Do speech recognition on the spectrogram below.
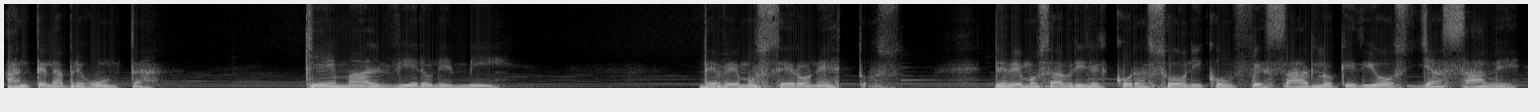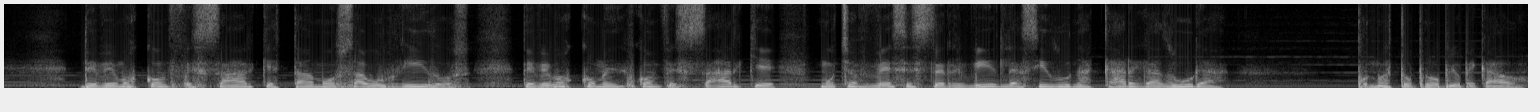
ante la pregunta, ¿qué mal vieron en mí? Debemos ser honestos, debemos abrir el corazón y confesar lo que Dios ya sabe. Debemos confesar que estamos aburridos. Debemos confesar que muchas veces servirle ha sido una carga dura por nuestro propio pecado.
